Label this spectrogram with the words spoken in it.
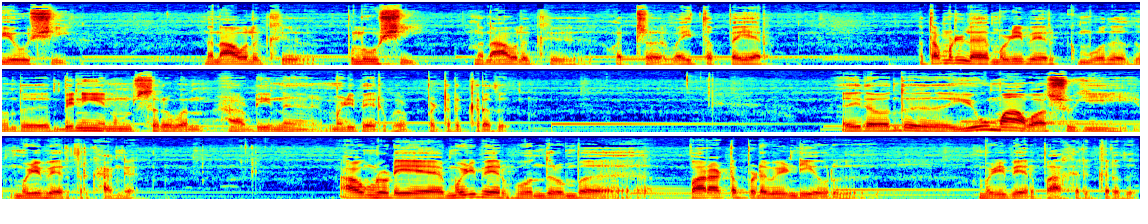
பியூஷி. இந்த நாவலுக்கு புலூஷி இந்த நாவலுக்கு வற்ற வைத்த பெயர். தமிழில் மொழிபெயர்க்கும் போது அது வந்து பினி எனும் சிறுவன் அப்படின்னு மொழிபெயர்க்கப்பட்டிருக்கிறது. இதை வந்து யூமா வாசுகி மொழிபெயர்த்திருக்காங்க. அவங்களுடைய மொழிபெயர்ப்பு வந்து ரொம்ப பாராட்டப்பட வேண்டிய ஒரு மொழிபெயர்ப்பாக இருக்கிறது.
